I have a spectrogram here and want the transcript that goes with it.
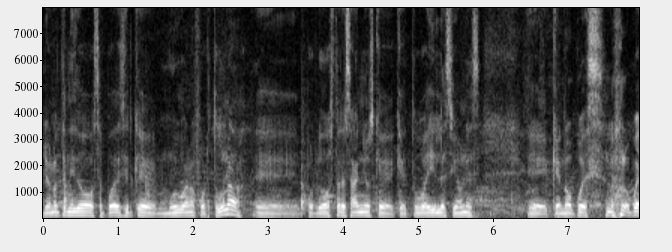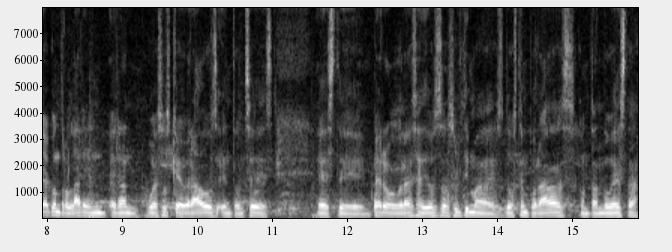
Yo no he tenido, se puede decir que muy buena fortuna eh, por dos, tres años que, tuve ahí lesiones eh, que no pues no lo podía controlar, eran, huesos quebrados, entonces Este, pero gracias a Dios esas últimas dos temporadas, contando esta,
